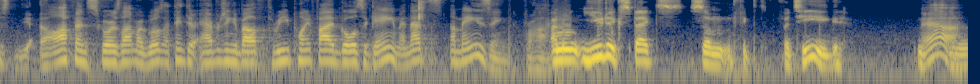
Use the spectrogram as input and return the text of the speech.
just the offense scores a lot more goals. I think they're averaging about 3.5 goals a game, and that's amazing for hockey. I mean, you'd expect some f- fatigue yeah.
